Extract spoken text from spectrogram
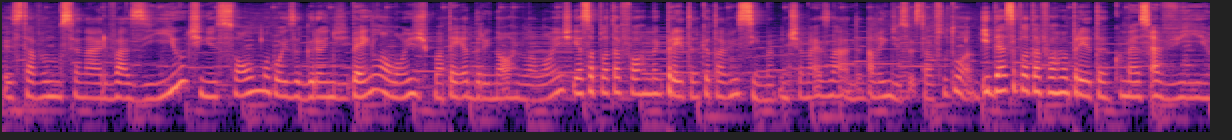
Eu estava num cenário vazio, tinha só uma coisa grande bem lá longe, tipo uma pedra enorme lá longe, e essa plataforma preta que eu tava em cima. Não tinha mais nada. Além disso, eu estava flutuando. E dessa plataforma preta começa a vir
